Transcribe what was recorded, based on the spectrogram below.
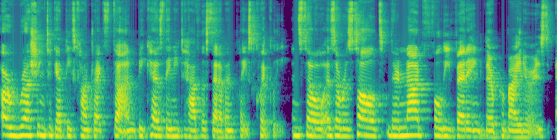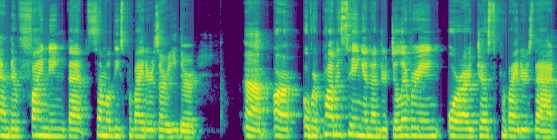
are rushing to get these contracts done because they need to have the setup in place quickly. And so as a result, they're not fully vetting their providers and they're finding that some of these providers are either um, are over promising and under delivering or are just providers that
